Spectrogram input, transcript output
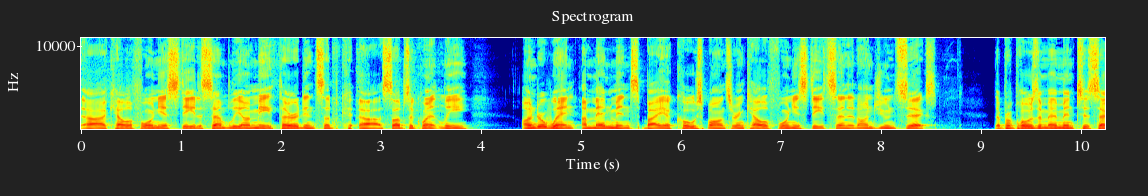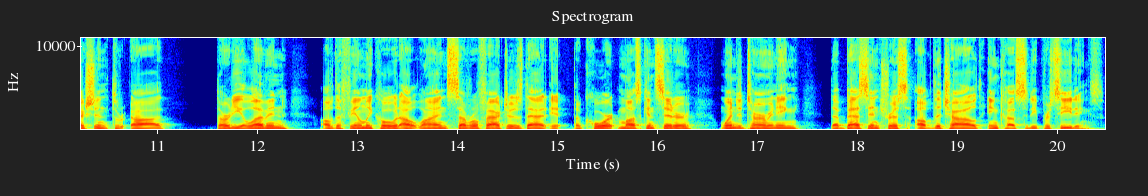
uh, California State Assembly on May 3rd and sub- uh, subsequently underwent amendments by a co sponsor in California State Senate on June 6th. The proposed amendment to Section th- uh, 3011 of the Family Code outlines several factors that it, the court must consider when determining the best interests of the child in custody proceedings.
